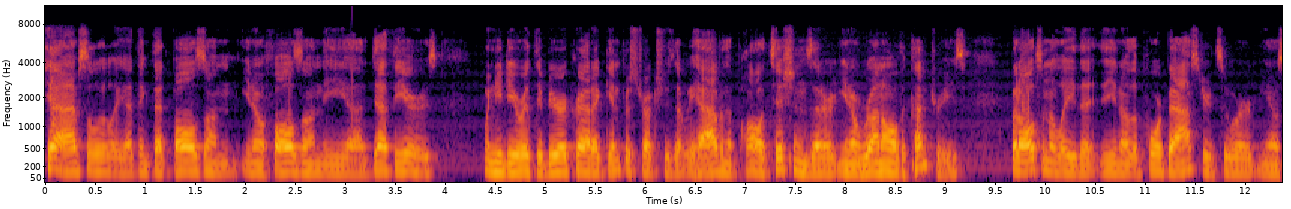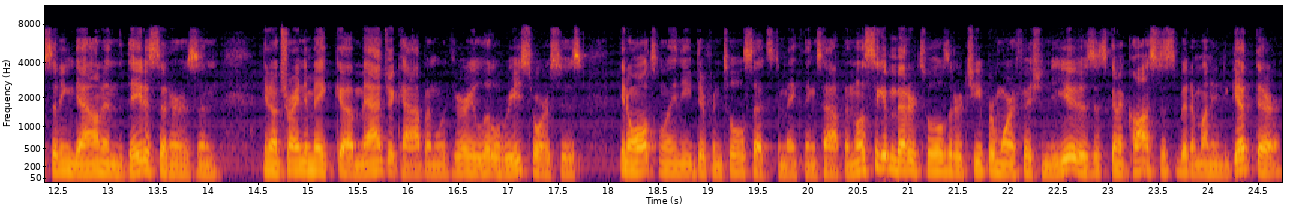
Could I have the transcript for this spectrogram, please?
Yeah, absolutely. I think that falls on you know falls on the uh, deaf ears when you deal with the bureaucratic infrastructures that we have and the politicians that are you know run all the countries but ultimately the you know the poor bastards who are you know sitting down in the data centers and you know trying to make uh, magic happen with very little resources you know ultimately need different tool sets to make things happen. Unless they give them better tools that are cheaper more efficient to use it's going to cost us a bit of money to get there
